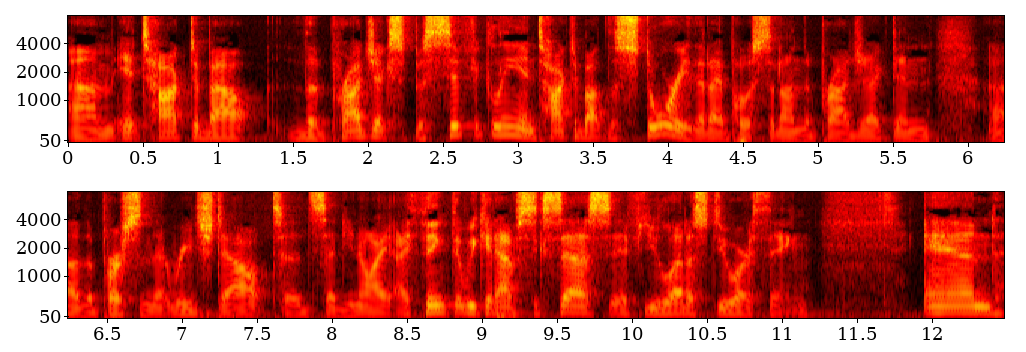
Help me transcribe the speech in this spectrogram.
Um, it talked about the project specifically and talked about the story that I posted on the project. And uh, the person that reached out had said, you know, I, I think that we could have success if you let us do our thing. And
